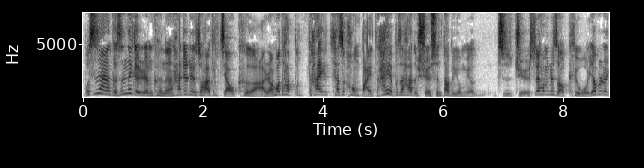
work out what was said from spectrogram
不是啊，可是那个人可能他就比如说他要去教课啊，然后他不他他是空白的，他也不知道他的学生到底有没有直觉，所以他们就只要 cue 我，要不然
